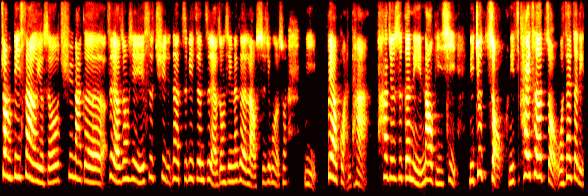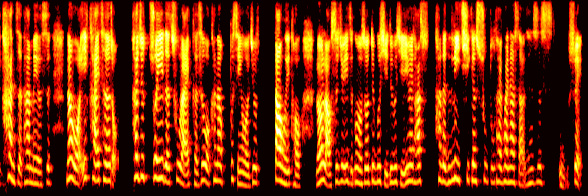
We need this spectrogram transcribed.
撞地上，有时候去那个治疗中心，也是去那自闭症治疗中心，那个老师就跟我说：“你不要管他，他就是跟你闹脾气，你就走，你开车走，我在这里看着他没有事。那我一开车走。”他就追着出来，可是我看到不行，我就倒回头，然后老师就一直跟我说对不起，对不起，因为他他的力气跟速度太快，那时候好像是五岁，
